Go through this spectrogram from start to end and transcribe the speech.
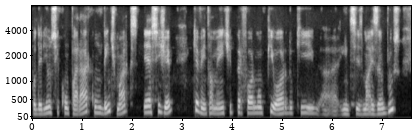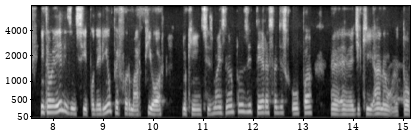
poderiam se comparar com benchmarks ESG, que eventualmente performam pior do que uh, índices mais amplos, então eles em si poderiam performar pior do que índices mais amplos e ter essa desculpa é, de que, ah, não, eu estou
